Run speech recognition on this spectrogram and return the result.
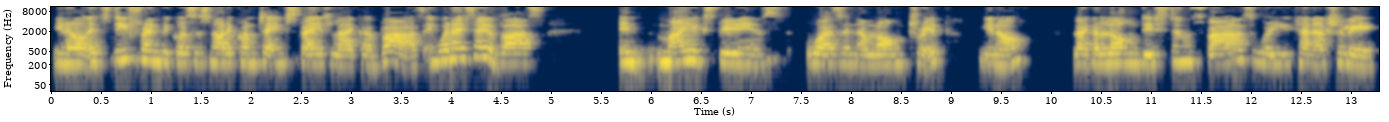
You know, it's different because it's not a contained space like a bus. And when I say a bus, in my experience, was in a long trip, you know, like a long distance bus where you can actually,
